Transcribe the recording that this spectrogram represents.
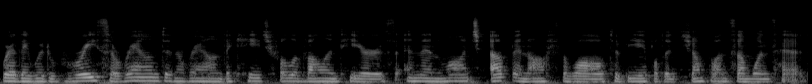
where they would race around and around a cage full of volunteers and then launch up and off the wall to be able to jump on someone's head.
